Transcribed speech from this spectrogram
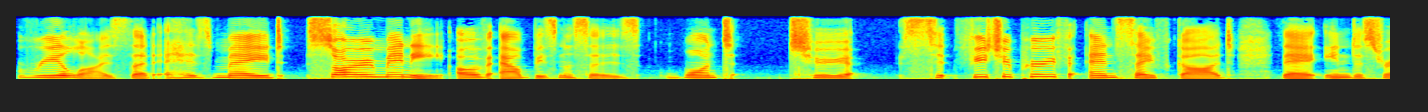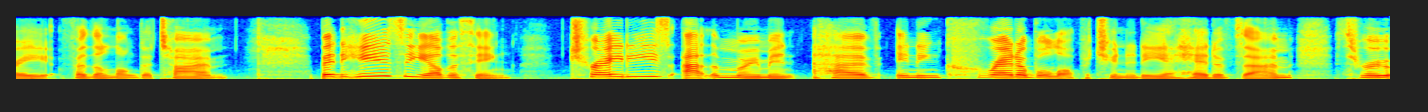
realized that it has made so many of our businesses want to future proof and safeguard their industry for the longer term. But here's the other thing tradies at the moment have an incredible opportunity ahead of them through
